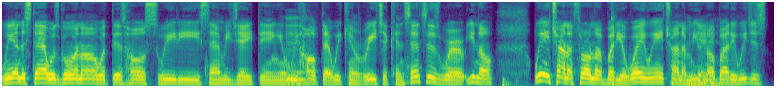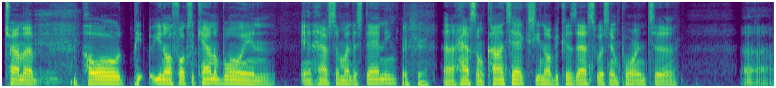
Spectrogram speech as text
we understand what's going on with this whole Saweetie Sammy J thing, and we hope that we can reach a consensus where you know we ain't trying to throw nobody away, we ain't trying to mute Yeah. nobody, we just trying to hold you know folks accountable and and have some understanding For sure. uh, have some context, you know, because that's what's important to uh,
